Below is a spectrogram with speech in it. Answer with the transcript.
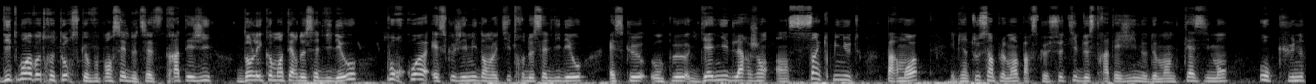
Dites-moi à votre tour ce que vous pensez de cette stratégie dans les commentaires de cette vidéo. Pourquoi est-ce que j'ai mis dans le titre de cette vidéo Est-ce qu'on peut gagner de l'argent en 5 minutes par mois? Eh bien tout simplement parce que ce type de stratégie ne demande quasiment aucune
